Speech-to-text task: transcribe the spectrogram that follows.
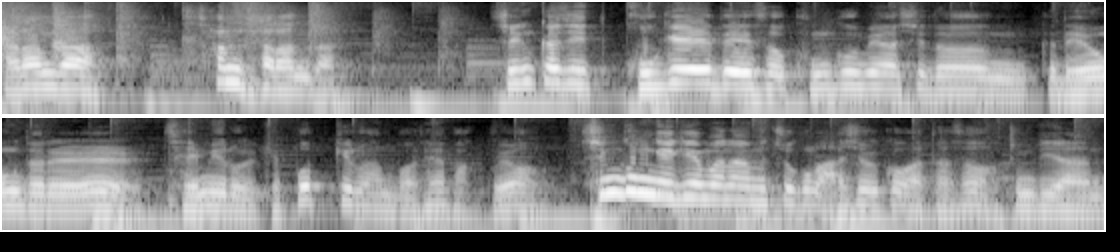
잘한다 참 잘한다 지금까지 곡에 대해서 궁금해 하시던 그 내용들을 재미로 이렇게 뽑기로 한번 해봤고요. 신곡 얘기만 하면 조금 아쉬울 것 같아서 준비한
